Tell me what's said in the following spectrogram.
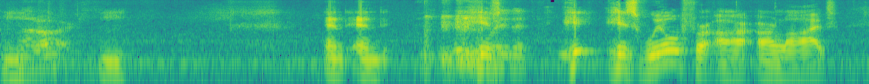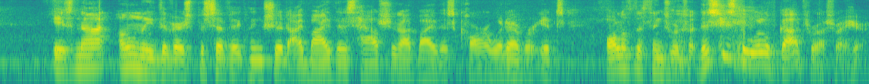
mm. not ours. Mm. And and his his will for our, our lives is not only the very specific thing should I buy this house, should I buy this car, whatever. It's all of the things we're talking. This is the will of God for us right here.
